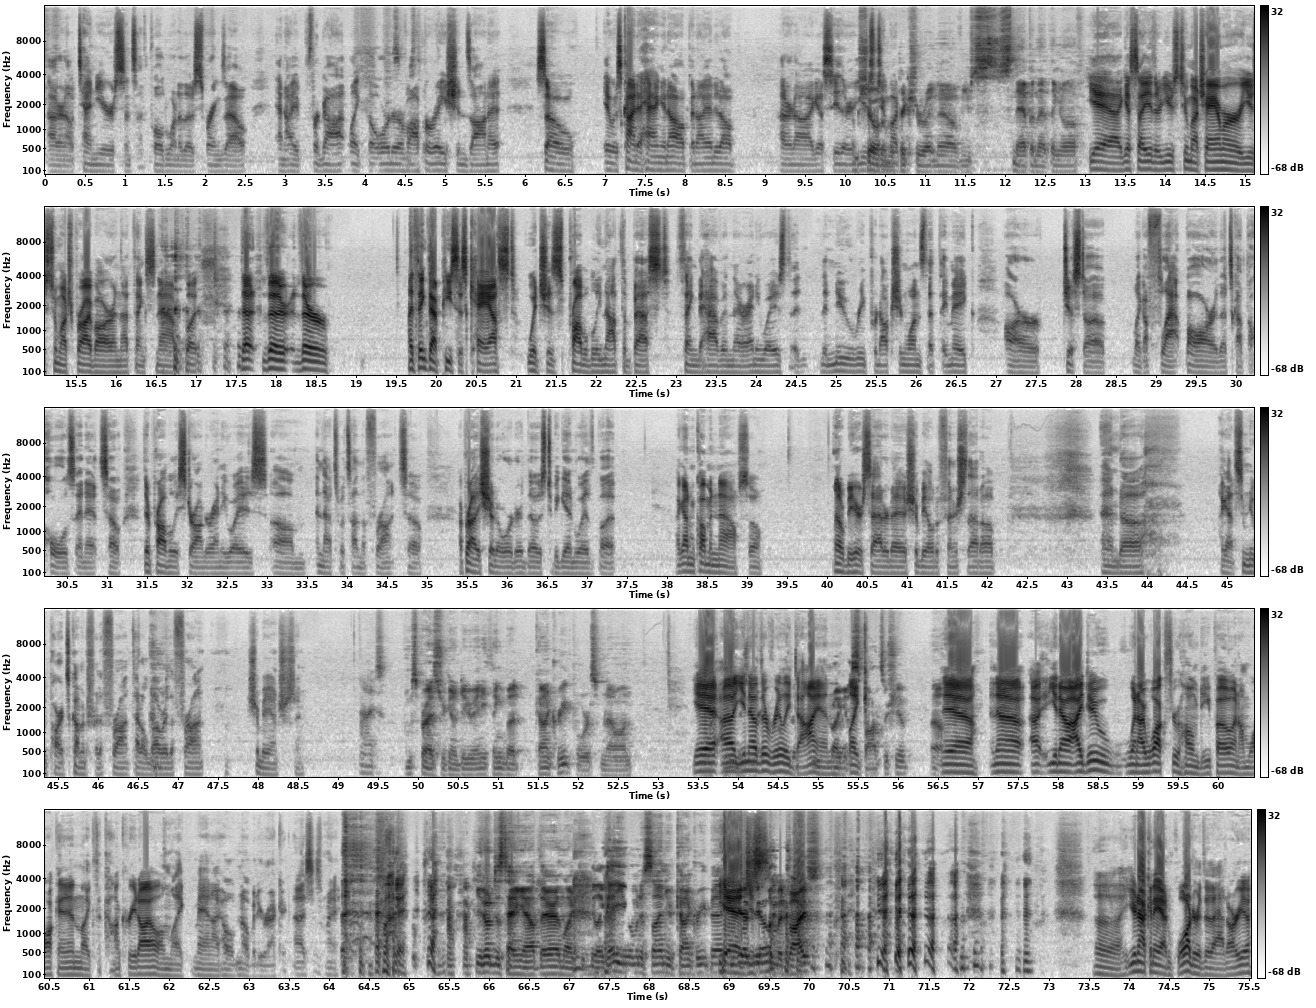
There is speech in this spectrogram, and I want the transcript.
I don't know, ten years since I've pulled one of those springs out, and I forgot like the order of operations on it. So it was kind of hanging up, and I ended up. I don't know. I guess either I'm used showing too much. picture right now of you snapping that thing off. Yeah, I guess I either used too much hammer or used too much pry bar, and that thing snapped. But that they're they're, I think that piece is cast, which is probably not the best thing to have in there. Anyways, the the new reproduction ones that they make are just a like a flat bar that's got the holes in it, so they're probably stronger anyways. Um, and that's what's on the front. So I probably should have ordered those to begin with, but I got them coming now, so that'll be here Saturday. I should be able to finish that up and uh, I got some new parts coming for the front that'll lower the front. Should be interesting. Nice. I'm surprised you're going to do anything but concrete pours from now on. Yeah, uh, you know they're really dying. Probably get a Like, sponsorship. Oh, yeah, no, uh, you know I do when I walk through Home Depot and I'm walking in like the concrete aisle. I'm like, man, I hope nobody recognizes me. But, you don't just hang out there and like be like, hey, you want me to sign your concrete bag? Yeah, you guys just- get some advice? uh, you're not going to add water to that, are you?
